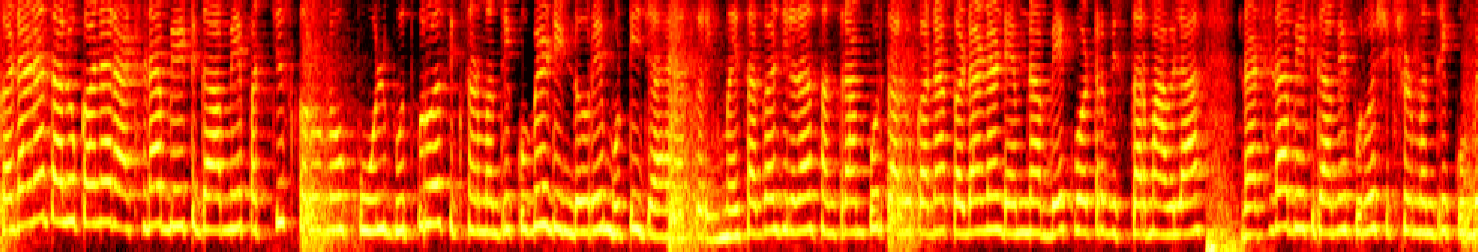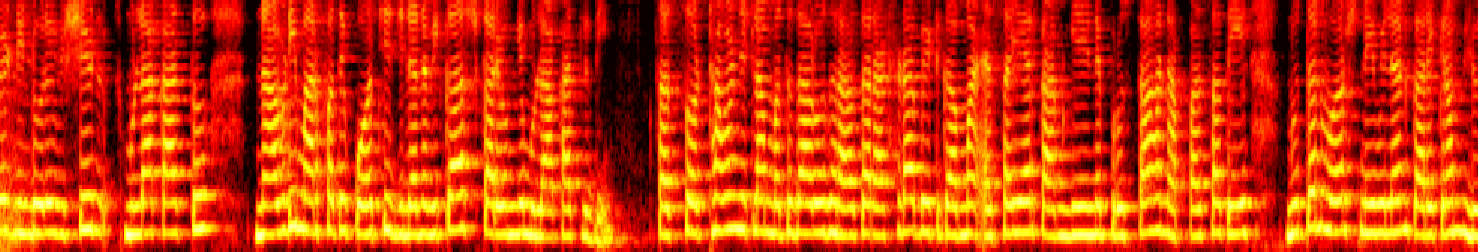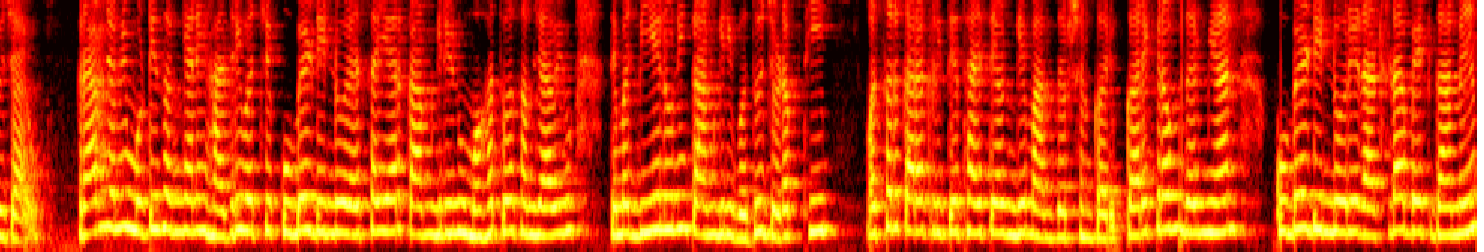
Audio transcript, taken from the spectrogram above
કડાણા તાલુકાના રાઠડા બેટ ગામે પચીસ કરોડનો પુલ ભૂતપૂર્વ શિક્ષણ મંત્રી કુબેર ડિંડોરે મોટી જાહેરાત કરી. મહીસાગર જિલ્લાના સંતરામપુર તાલુકાના કડાણા ડેમના બેકવોટર વિસ્તારમાં આવેલા રાઠડા બેટ ગામે પૂર્વ શિક્ષણ મંત્રી કુબેર ડિંડોરે વિશેષ મુલાકાત નાવડી મારફતે પહોંચી જિલ્લાના વિકાસ કાર્યો અંગે મુલાકાત લીધી. સાતસો અઠ્ઠાવન જેટલા મતદારો ધરાવતા રાઠડા બેટ ગામમાં એસઆઈઆર કામગીરીને પ્રોત્સાહન આપવા સાથે નૂતન વર્ષ નિમિલન કાર્યક્રમ યોજાયો. ગ્રામજનોની મોટી સંખ્યાની હાજરી વચ્ચે કુબેર ડિંડોર એસઆઈઆર કામગીરીનું મહત્વ સમજાવ્યું તેમજ બીએલઓની કામગીરી વધુ ઝડપથી અસરકારક રીતે થાય તે અંગે માર્ગદર્શન કર્યું. કાર્યક્રમ દરમિયાન કુબેર ડિંડોરે રાઠડાબેટ ગામે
